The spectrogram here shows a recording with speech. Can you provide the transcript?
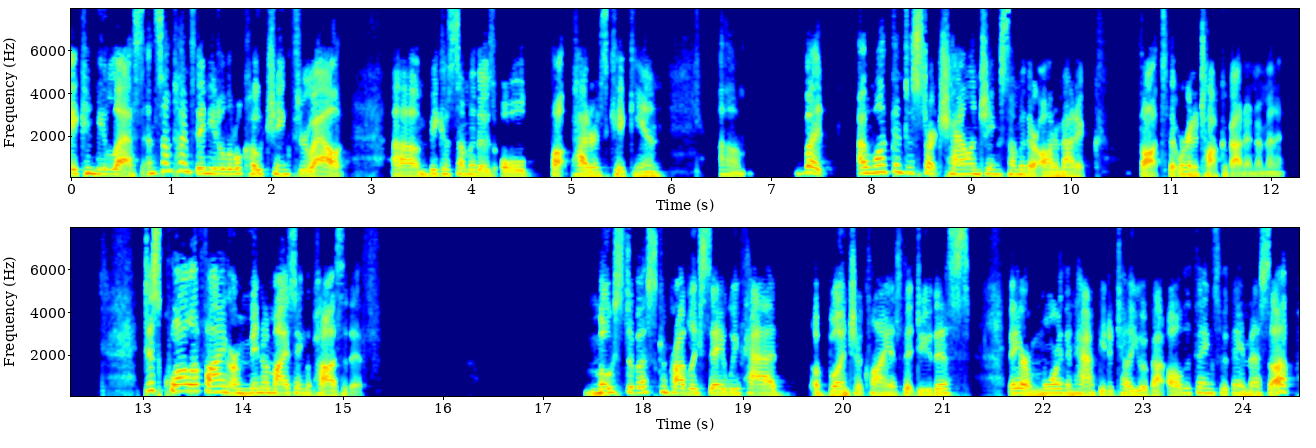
it can be less. And sometimes they need a little coaching throughout um, because some of those old thought patterns kick in. Um, but i want them to start challenging some of their automatic thoughts that we're going to talk about in a minute. Disqualifying or minimizing the positive. Most of us can probably say we've had a bunch of clients that do this. They are more than happy to tell you about all the things that they mess up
